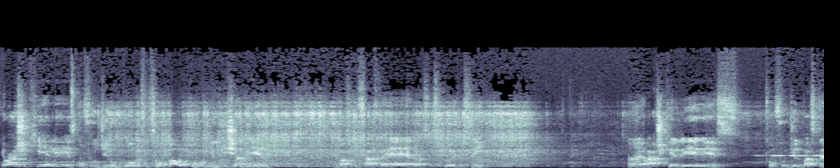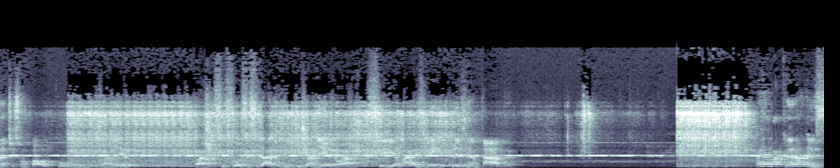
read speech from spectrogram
Eu acho que eles confundiram um pouco assim, São Paulo com o Rio de Janeiro. Negócio de favela, essas coisas assim. Ah, eu acho que eles confundiram bastante São Paulo com o Rio de Janeiro. Eu acho que se fosse a cidade do Rio de Janeiro, eu acho que seria mais bem representada. Mas é bacana, eles...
